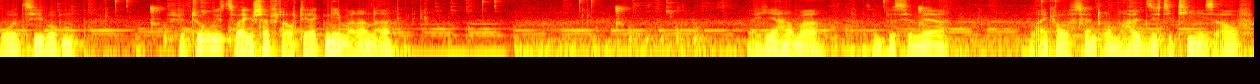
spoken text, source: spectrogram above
Hohe Zielgruppen für Touris. Zwei Geschäfte auch direkt nebeneinander. Ja, hier haben wir so ein bisschen mehr im Einkaufszentrum halten sich die Teenies auf.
